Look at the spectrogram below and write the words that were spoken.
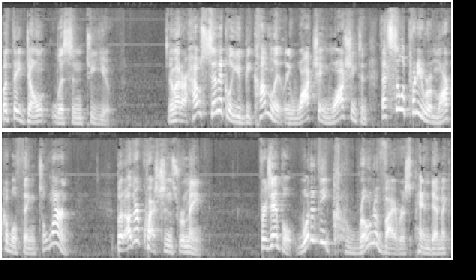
but they don't listen to you. No matter how cynical you've become lately watching Washington, that's still a pretty remarkable thing to learn. But other questions remain. For example, what did the coronavirus pandemic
